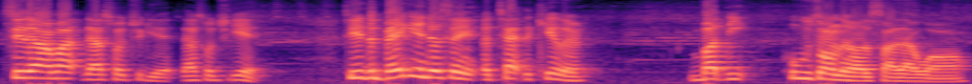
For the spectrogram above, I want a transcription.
See that? That's what you get. That's what you get. See, the bacon doesn't attack the killer, but the who's on the other side of that wall?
